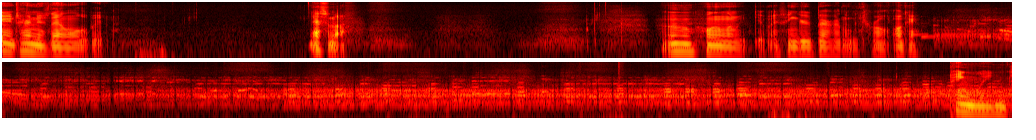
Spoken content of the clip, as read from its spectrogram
me turn this down a little bit. That's enough. Uh, hold on, let me get my fingers back on the control. Okay. Penguins.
